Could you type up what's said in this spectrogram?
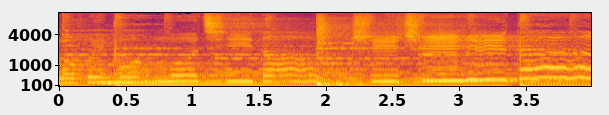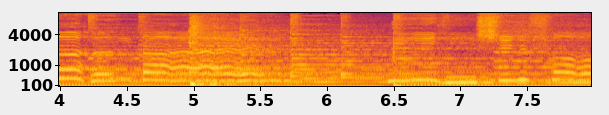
我会默默祈祷，痴痴等待，你是否？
